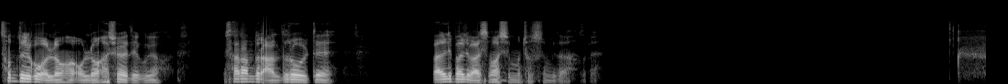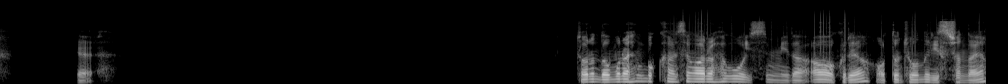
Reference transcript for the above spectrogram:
손 들고 얼른, 얼른 하셔야 되고요. 사람들 안 들어올 때 빨리빨리 말씀하시면 좋습니다. 네. 예. 저는 너무나 행복한 생활을 하고 있습니다. 어, 그래요? 어떤 좋은 일 있으셨나요?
